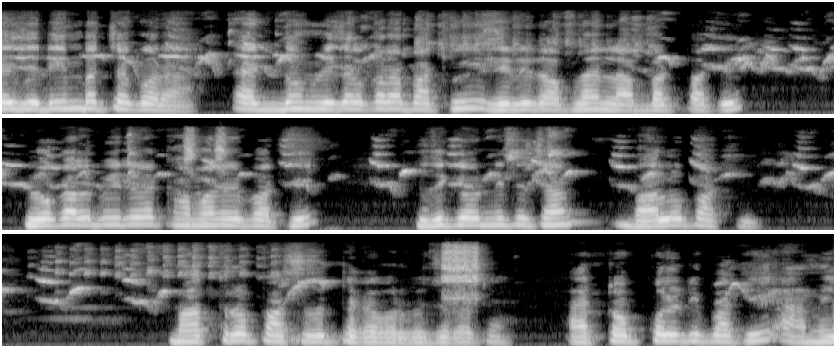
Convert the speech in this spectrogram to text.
এই যে ডিম বাচ্চা করা, একদম রেজাল্ট করা পাখি রেডেড অফলাইন লাভবার্ড পাখি লোকাল ব্রিডের খামারের পাখি। যদি কেউ নিতে চান, ভালো পাখি। মাত্র পাঁচ হাজার টাকা পড়বে জোড়াটা। আর টপ কোয়ালিটি পাখি, আমি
